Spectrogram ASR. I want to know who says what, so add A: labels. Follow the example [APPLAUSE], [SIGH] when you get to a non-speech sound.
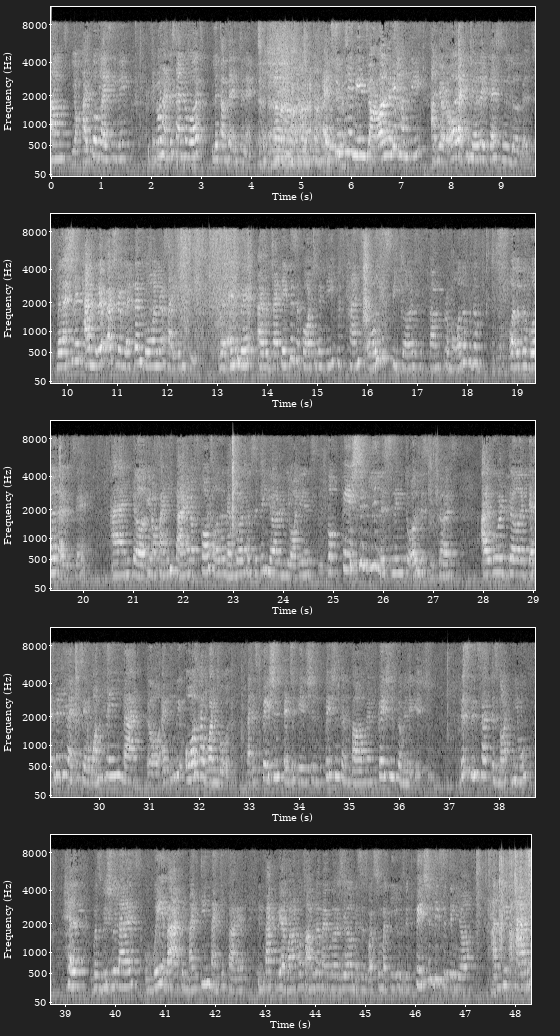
A: sounds, you're hypoglycemic. If you don't understand the words, look up the internet. [LAUGHS] it simply means you're all very hungry and you're all, I can hear the intestinal gurgles. Well, I shouldn't have grip, I should have let them go on your site and see. Well, anyway, I would take this opportunity to thank all the speakers who've come from all over the, all over the world, I would say, and uh, you know, finding time, and of course, all the members who are sitting here in the audience for patiently listening to all the speakers. I would uh, definitely like to say one thing that uh, I think we all have one goal, that is patient education, patient empowerment, patient communication. This concept is not new. Health was visualized way back in 1995. In fact, we have one of our founder members here, Mrs. Vasumati, who's been patiently sitting here. And we've had,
